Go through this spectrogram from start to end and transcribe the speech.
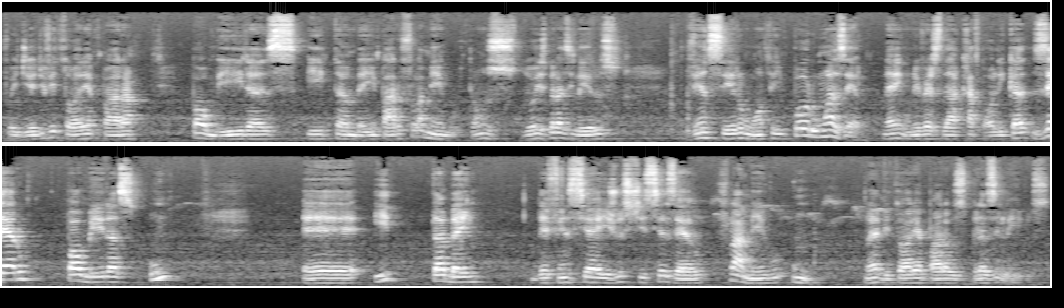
foi dia de vitória para Palmeiras e também para o Flamengo. Então os dois brasileiros venceram ontem por 1 a 0. Né? Universidade Católica 0, Palmeiras 1. É, e também Defensa e Justiça 0, Flamengo 1. Né? Vitória para os brasileiros.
